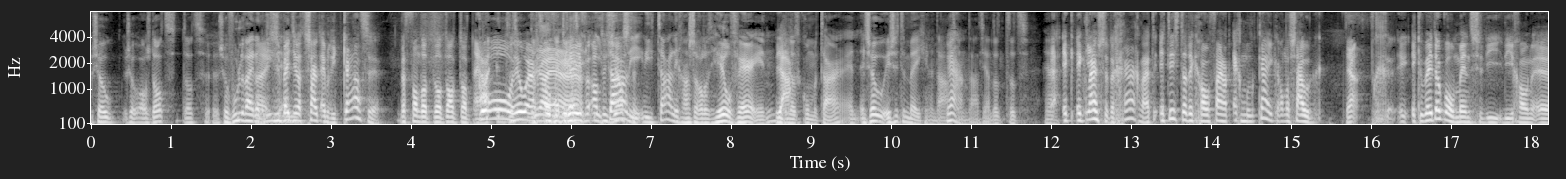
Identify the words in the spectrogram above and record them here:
zo, zoals dat, dat, eh, zo voelen wij dat Nee, het is een beetje dat Zuid-Amerikaanse. Dat van dat, dat, dat, dat Nou ja, goal, het- heel erg ja, ja, ja. overdreven, in, enthousiast. Italië, in Italië gaan ze er altijd heel ver in, Ja. in dat commentaar. En, en zo is het een beetje inderdaad. Ja. inderdaad. Ja, dat, dat, ja. Ja, ik, ik luister er graag naar. Het, het is dat ik gewoon Feyenoord echt moet kijken, anders zou ik... Ja. Ik, ik weet ook wel mensen die, die gewoon eh,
